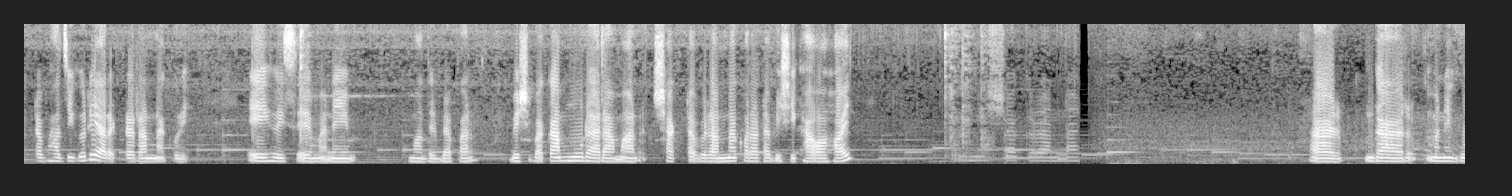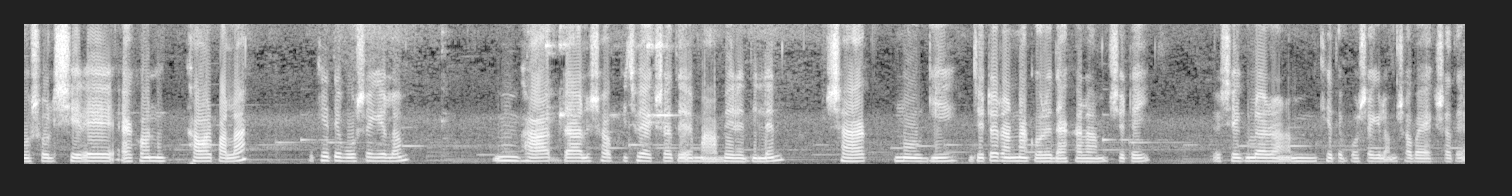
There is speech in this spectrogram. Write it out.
একটা ভাজি করি আর একটা রান্না করি। এই হয়েছে মানে আমাদের ব্যাপার। বেশিরভাগ আম্মুর আর আমার শাকটা রান্না করাটা বেশি খাওয়া হয়। শাক রান্না। আর গার মানে গোসল সেরে এখন খাওয়ার পালা। খেতে বসে গেলাম। ভাত, ডাল সব কিছু একসাথে মা বেড়ে দিলেন। শাক, মুরগি যেটা রান্না করে দেখালাম সেটাই। তো সেগুলো খেতে বসে গেলাম সবাই একসাথে।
